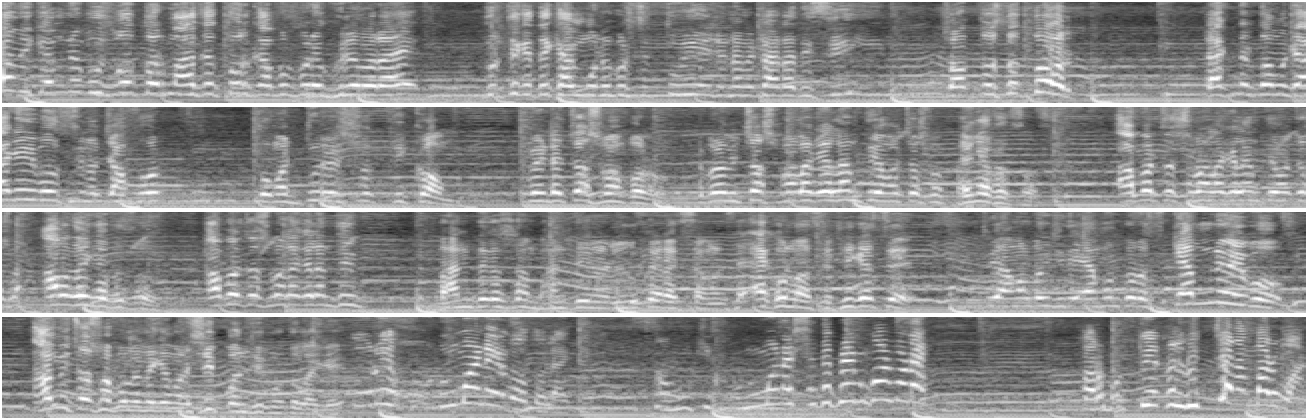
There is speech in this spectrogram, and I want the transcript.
আমি কেমনে বুঝব তোর মাঝে তোর কাপড় পরে ঘুরে বেড়ায়? দূর থেকে দেখে আমি মনে করছি তুই এই জন্য আমি টাটা দিছি। সব দোষ তোর। ডাক্তার তো আমাকে আগেই বলছিল জাফর তোমার দূরের শক্তি কম। তুমি এটা চশমা পরো। এবার আমি চশমা লাগালাম তুই আমার চশমা ভেঙে ফেলছস। আবার চশমা লাগালাম তুই আমার চশমা আবার ভেঙে ফেলছস। আবার চশমা লাগালাম তুই ভাঙতে গেছিলাম ভাঙতে লুকে রাখছি আমার এখনও আছে ঠিক আছে? তুই আমার লোক যদি এমন করস কেমনে হইব? আমি চশমা পরলে নাকি আমার শিবপঞ্জির মতো লাগে। তোরে হনুমানের মতো লাগে। আমি কি হনুমানের সাথে প্রেম করব না তারপর তুই একটা লুচ্চা নাম্বার ওয়ান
